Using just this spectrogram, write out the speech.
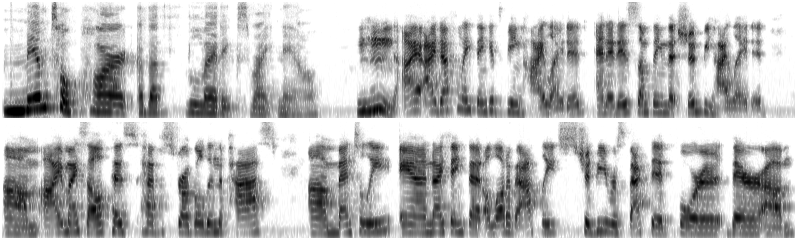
mental part of athletics right now? Mm-hmm. I, I, definitely think it's being highlighted, and it is something that should be highlighted. Um, I myself has have struggled in the past um, mentally, and I think that a lot of athletes should be respected for their um,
